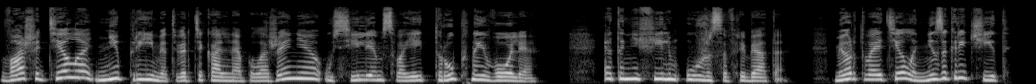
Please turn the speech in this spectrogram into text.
Ваше тело не примет вертикальное положение усилием своей трупной воли. Это не фильм ужасов, ребята. Мертвое тело не закричит,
